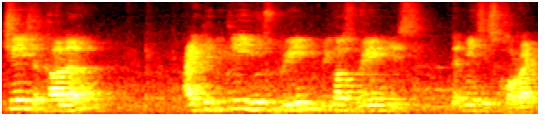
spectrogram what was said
change the color. I typically use green because green is that means it's correct.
